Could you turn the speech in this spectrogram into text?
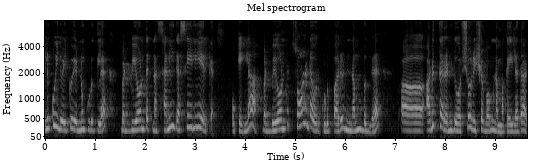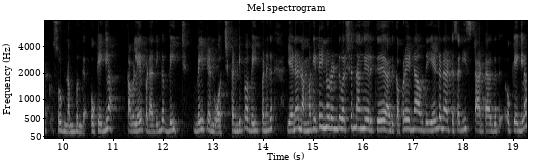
எனக்கும் இது வரைக்கும் இன்னும் கொடுக்கல. பட் பியாண்ட் தட் நான் சனி தசையிலேயே இருக்கேன். ஓகேங்களா பட் பியாண்ட் தட் சாலிட் அவர் கொடுப்பாரு. நம்புங்க. அடுத்த ரெண்டு வருஷம் ரிஷபம் நம்ம கையில் தான் இருக்குது ஸோ நம்புங்க. ஓகேங்களா கவலையே படாதீங்க. வெயிட் வெயிட் அண்ட் வாட்ச் கண்டிப்பாக வெயிட் பண்ணுங்கள் ஏன்னா நம்மக்கிட்ட இன்னும் ரெண்டு வருஷம் தாங்க இருக்குது அதுக்கப்புறம் என்ன ஆகுது? ஏழு நாட்டு சனி ஸ்டார்ட் ஆகுது. ஓகேங்களா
